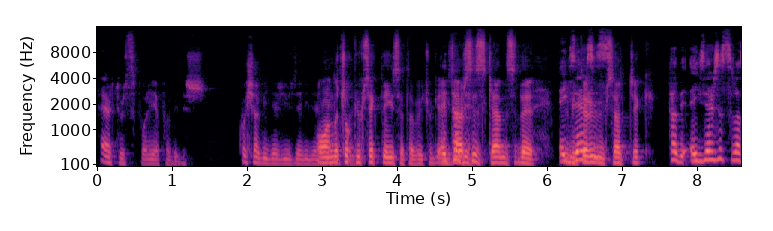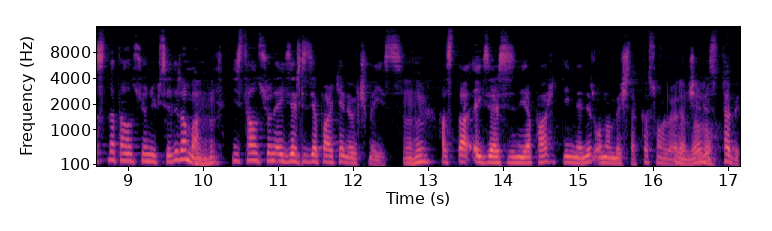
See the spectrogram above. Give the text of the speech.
her tür sporu yapabilir. Koşabilir, yüzebilir. O anda çok oynayabilir. yüksek değilse tabii. Çünkü E, tabii. egzersiz kendisi de Egzersiz, yükseltecek. tabii egzersiz sırasında tansiyon yükselir Hı ama hı. biz tansiyonu egzersiz yaparken ölçmeyiz. Hı hı. Hasta egzersizini yapar, dinlenir, 10-15 dakika sonra Önemli ölçeriz. Tabii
